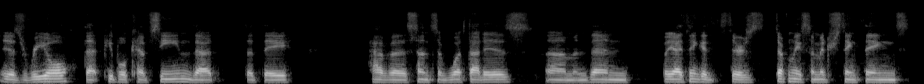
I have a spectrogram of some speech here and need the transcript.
is real that people have seen that that they have a sense of what that is. Um, and then, but yeah, I think it's, there's definitely some interesting things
